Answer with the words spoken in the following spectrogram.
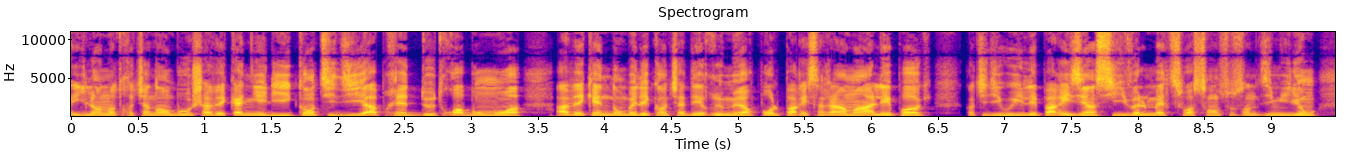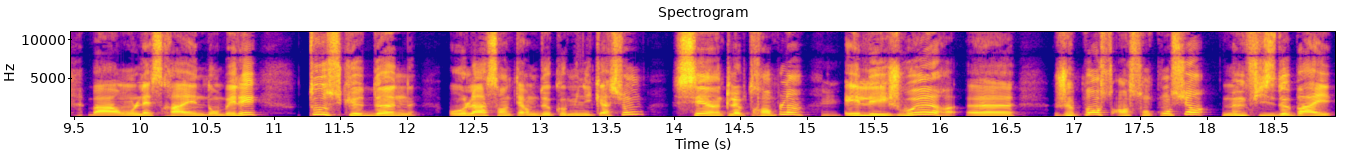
il est en entretien d'embauche avec Agnelli, quand il dit après 2-3 bons mois avec Ndombele, quand il y a des rumeurs pour le Paris Saint-Germain à l'époque, quand il dit oui, les Parisiens, s'ils veulent mettre 60-70 millions, bah, on laissera Ndombele. Tout ce que donne Olas en termes de communication, c'est un club tremplin. Hmm. Et les joueurs, euh, je pense, en sont conscients. Même fils de paille,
